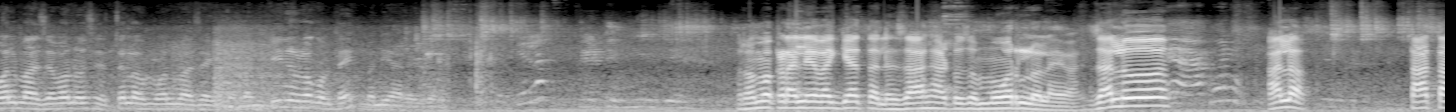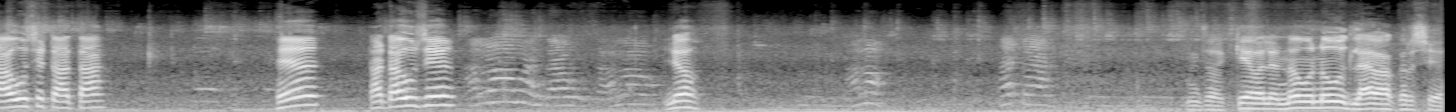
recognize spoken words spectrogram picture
મોલમાં જવાનું છે. ચલો મોલમાં જઈને કન્ટિન્યુ લોકો થઈ બન્યા જાય રમકડા લેવા ગયા હતા એટલે ઝાલ હાટુ તો મોરલો લાવ્યા. ઝાલુ! હાલો. તાતા આવું છે તાતા. હે? ટાટા આવું છે? લ્યો. જો કેવલે નવું નવું જ લાવ્યા કરશે.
